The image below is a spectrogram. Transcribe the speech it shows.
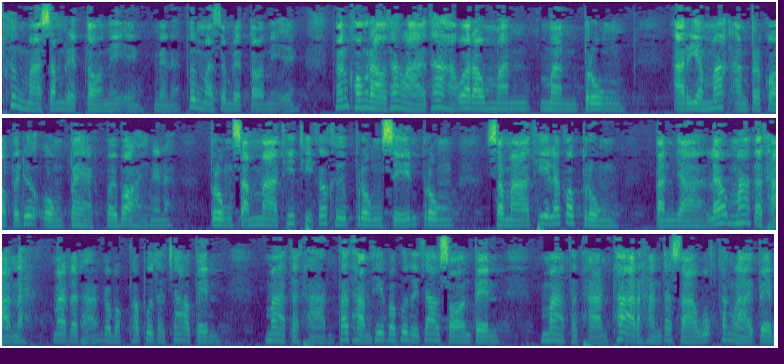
เพิ่งมาสำเร็จตอนนี้เองเนี่ยนะเพิ่งมาสำเร็จตอนนี้เองเพราะของเราทั้งหลายถ้าหากว่าเรามันมันปรุงอริยมรรคอันประกอบไปด้วยองค์แปดบ่อยๆเนี่ยนะ ปรุงสัมมาทิฏฐิก็คือปรุงศีลปรุงสมาธิแล้วก็ปรุงปัญญาแล้วมาตรฐานนะมาตรฐานก็บอกพระพุทธเจ้าเป็นมาตรฐาน พระธรรมที่พระพุทธเจ้าสอนเป็นมาตรฐาน พระอรหันตสาวกทั้งหลายเป็น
